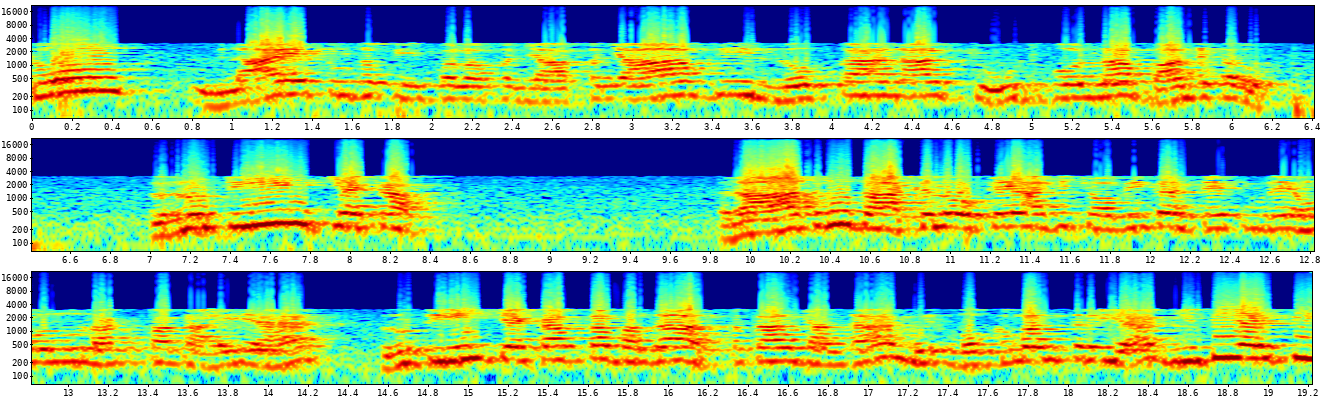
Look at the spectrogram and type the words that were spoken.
don't lie to the people of Punjab. Punjab ਦੀ ਲੋਕਾਂ ਨਾਲ ਝੂਠ ਬੋਲਣਾ ਬੰਦ ਕਰੋ। ਰੂਟੀਨ ਚੈੱਕਅਪ ਰਾਤ ਨੂੰ ਦਾਖਲ ਹੋ ਕੇ ਅੱਜ 24 ਘੰਟੇ ਪੂਰੇ ਹੋਣ ਨੂੰ ਲਗਭਗ ਆਏ ਹੈ। ਰੂਟੀਨ ਚੈੱਕਅਪ ਤਾਂ ਬੰਦਾ ਹਸਪਤਾਲ ਜਾਂਦਾ, ਮੁੱਖ ਮੰਤਰੀ ਹੈ ਬੀਬੀਆਈਪੀ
